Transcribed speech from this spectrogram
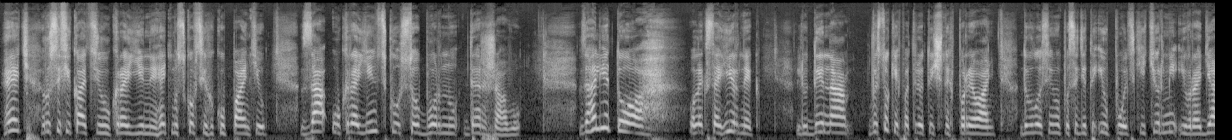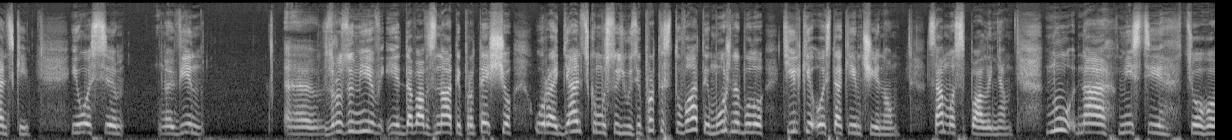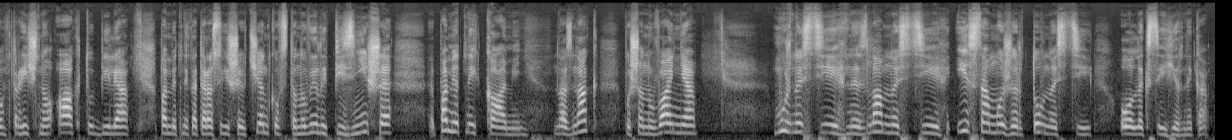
Геть русифікацію України, геть московських окупантів за українську соборну державу. Взагалі-то Олекса Гірник людина високих патріотичних поривань. Довелося йому посидіти і в польській тюрмі, і в радянській. І ось е, він зрозумів і давав знати про те, що у Радянському Союзі протестувати можна було тільки ось таким чином самоспаленням. Ну, на місці цього трагічного акту біля пам'ятника Тарасові Шевченко встановили пізніше пам'ятний камінь на знак пошанування мужності, незламності і саможертовності Олекси Гірника.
